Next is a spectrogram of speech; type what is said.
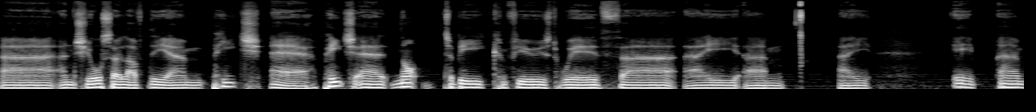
Uh, and she also loved the um, Peach Air. Peach Air, not to be confused with uh, a um, a, e- um,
